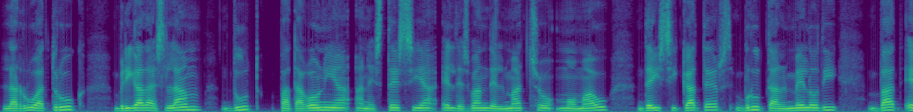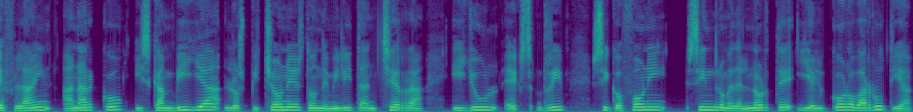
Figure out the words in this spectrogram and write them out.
La Rúa Truc, Brigada Slam, DUT, Patagonia, Anestesia, El desván del macho, Momau, Daisy Cutters, Brutal Melody, Bad F-Line, Anarco, Iscambilla, Los Pichones, donde militan Cherra y Yul ex Rip, Psicofony, Síndrome del Norte y el Coro Barrutia,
